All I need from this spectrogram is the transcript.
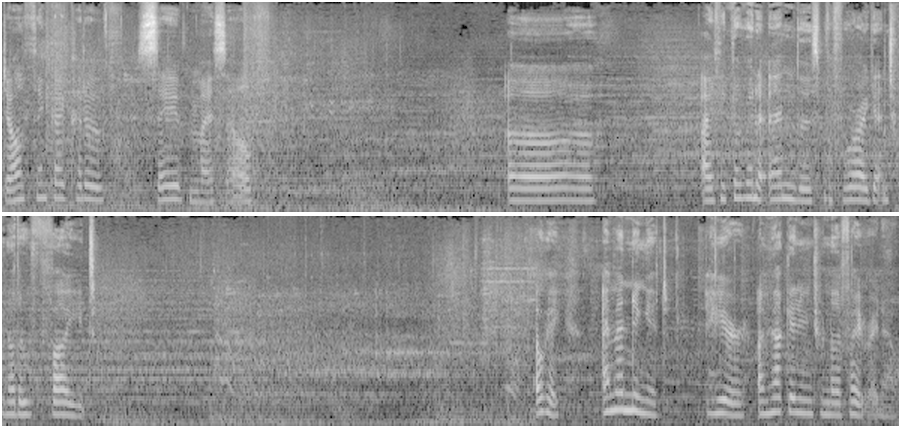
don't think I could have saved myself. Uh. I think I'm gonna end this before I get into another fight. Okay, I'm ending it here. I'm not getting into another fight right now.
